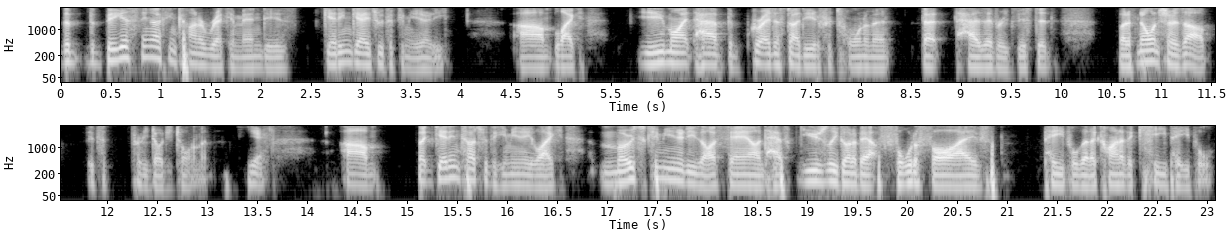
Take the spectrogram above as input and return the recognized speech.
the the biggest thing I can kind of recommend is get engaged with the community. Um, like you might have the greatest idea for a tournament that has ever existed, but if no one shows up, it's a pretty dodgy tournament. Yeah. Um, but get in touch with the community. Like most communities I've found have usually got about four to five people that are kind of the key people.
